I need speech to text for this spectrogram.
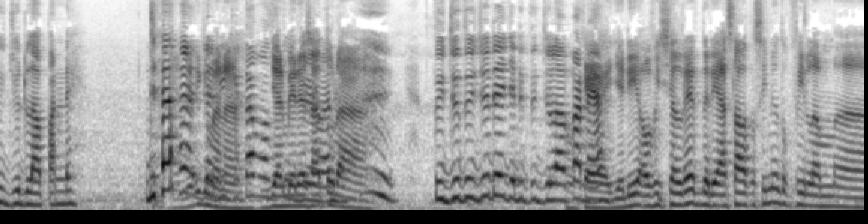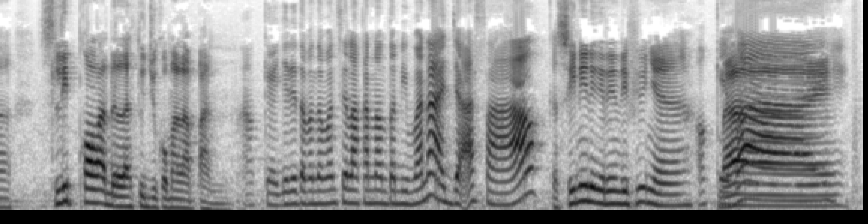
78 deh. Jadi gimana? kita mau Jangan beda satu dah. 77 deh jadi 78 Oke, ya. jadi official rate dari asal ke sini untuk film eh, Sleep Call adalah 7,8. Oke, jadi teman-teman silakan nonton di mana aja asal Ke sini dengerin reviewnya. Oke, bye.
